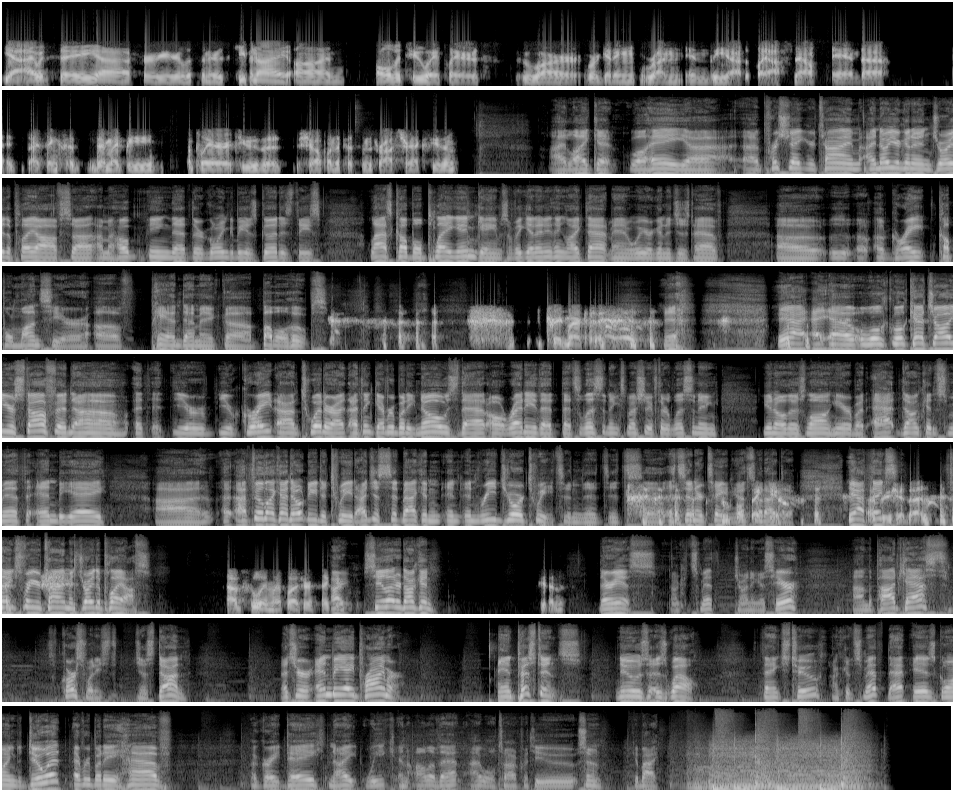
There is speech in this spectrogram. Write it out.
yeah, I would say uh, for your listeners, keep an eye on all the two way players who are who are getting run in the uh, the playoffs now, and I, I, think that there might be a player or two that show up on the Pistons roster next season. I like it. Well, hey, uh, I appreciate your time. I know you're going to enjoy the playoffs. Uh, I'm hoping that they're going to be as good as these last couple play-in games. If we get anything like that, man, we are going to just have uh, a great couple months here of pandemic uh, bubble hoops. trademarked. yeah, yeah. Uh, we'll we'll catch all your stuff, and uh, it, it, you're you're great on Twitter. I, I, think everybody knows that already. That that's listening, especially if they're listening, you know, this long here. But at Duncan Smith NBA. Uh, I feel like I don't need to tweet. I just sit back and, and, and read your tweets, and it's it's, uh, it's entertaining. well, That's what you. I do. Yeah, thanks. thanks for your time. Enjoy the playoffs. Absolutely, my pleasure. Thank All you. Right. See you later, Duncan. See you, Dennis. There he is, Duncan Smith, joining us here on the podcast. It's of course, what he's just done. That's your NBA primer and Pistons news as well. Thanks to Duncan Smith. That is going to do it. Everybody have a great day, night, week, and all of that. I will talk with you soon. Goodbye.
